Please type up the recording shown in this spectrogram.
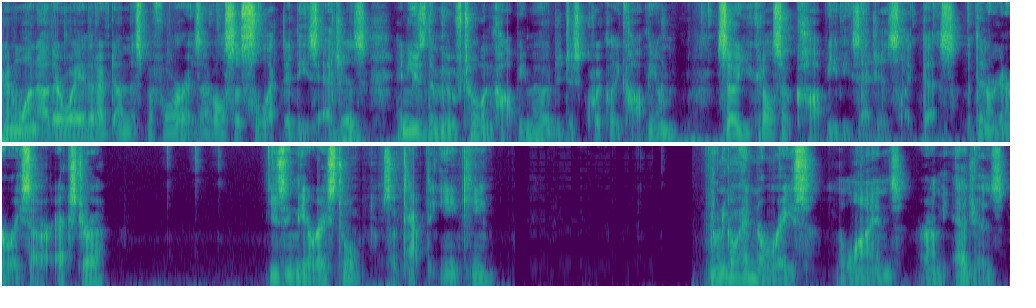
And one other way that I've done this before is I've also selected these edges and used the move tool in copy mode to just quickly copy them. So you could also copy these edges like this. But then we're going to erase out our extra using the erase tool. So tap the E key. I'm going to go ahead and erase the lines around the edges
